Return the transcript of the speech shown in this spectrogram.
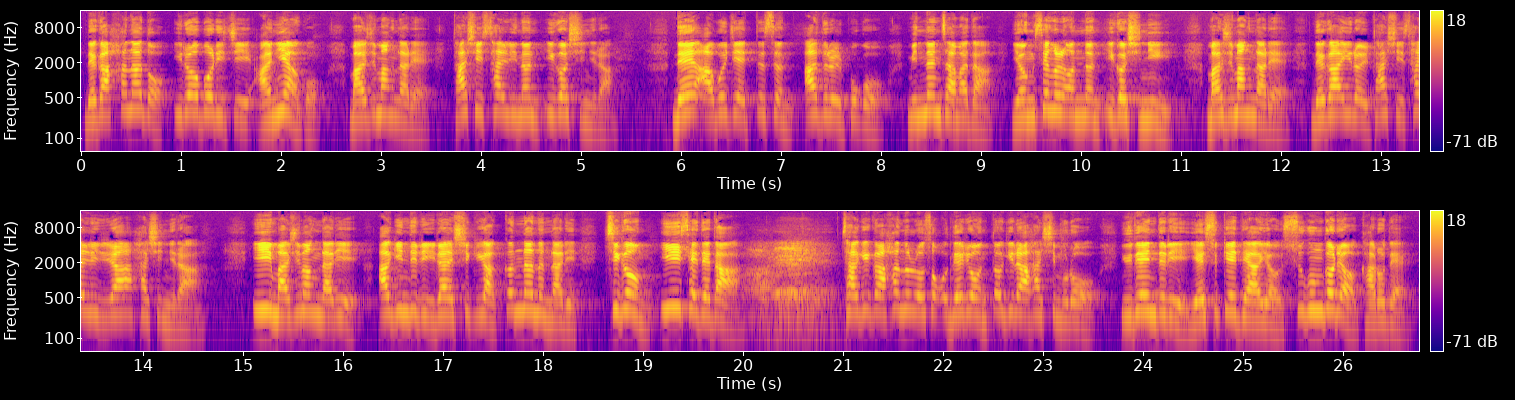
내가 하나도 잃어버리지 아니하고 마지막 날에 다시 살리는 이것이니라. 내 아버지의 뜻은 아들을 보고 믿는 자마다 영생을 얻는 이것이니 마지막 날에 내가 이를 다시 살리리라 하시니라. 이 마지막 날이 악인들이 일할 시기가 끝나는 날이 지금 이 세대다. 아멘. 자기가 하늘로서 내려온 떡이라 하심으로 유대인들이 예수께 대하여 수군거려 가로되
